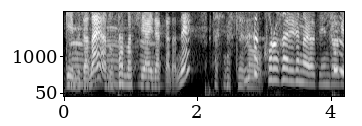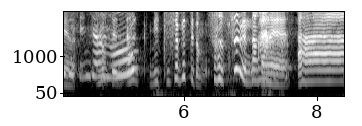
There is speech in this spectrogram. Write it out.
ゲームじゃない、うん、あの、騙し合いだからね。私ね、すぐ殺されるのよ、人狼ゲーム。すぐ死んじゃうの？めっちゃ喋ってたもん。そう、すぐなんかね、あ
